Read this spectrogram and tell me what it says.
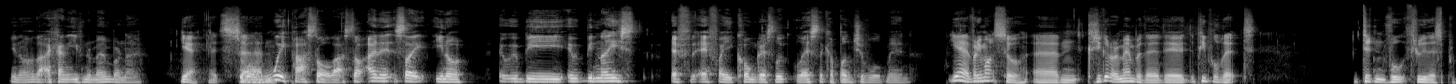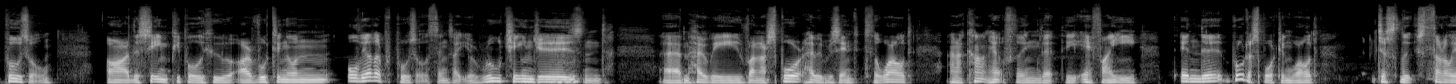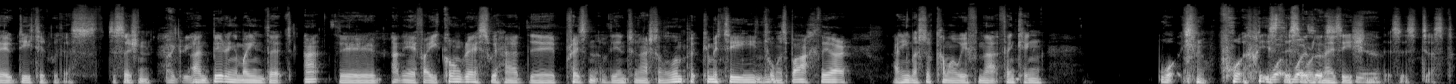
you know, that I can't even remember now. yeah, it's So um, way past all that stuff, and it's like you know, it would be it would be nice if the FIE Congress looked less like a bunch of old men. Yeah, very much so. Because you've got to remember the, the the people that didn't vote through this proposal are the same people who are voting on all the other proposals, things like your rule changes and um, how we run our sport, how we present it to the world. And I can't help feeling that the FIE in the broader sporting world just looks thoroughly outdated with this decision. I agree. And bearing in mind that at the at the FIE Congress we had the president of the International Olympic Committee, Mm-hmm. Thomas Bach, there, and he must have come away from that thinking, "What you know? What is What- this this? organisation? Yeah. This is just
